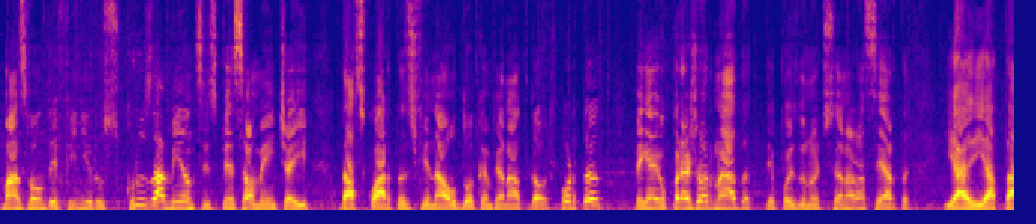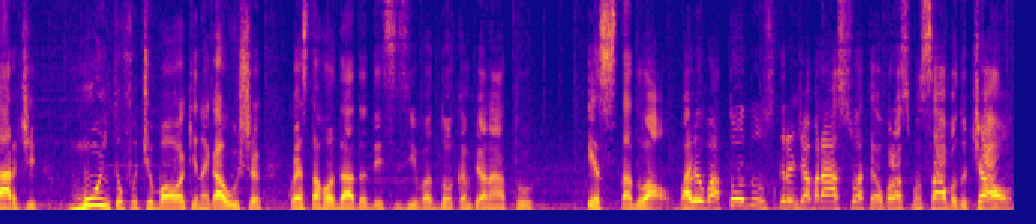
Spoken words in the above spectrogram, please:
Mas vão definir os cruzamentos, especialmente aí das quartas de final do Campeonato Gaúcho. Portanto, vem aí o pré-jornada, depois do Notícia na Hora Certa. E aí à tarde, muito futebol aqui na Gaúcha com esta rodada decisiva do Campeonato Estadual. Valeu a todos, grande abraço, até o próximo sábado. Tchau!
